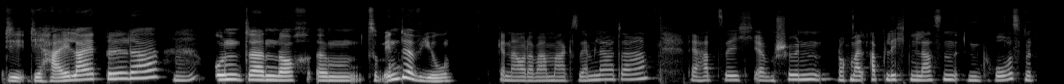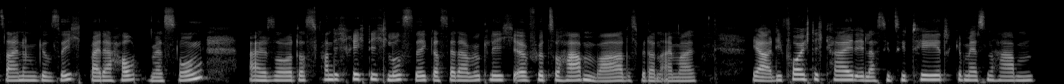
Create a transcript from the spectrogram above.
die, die Highlight-Bilder mhm. und dann noch ähm, zum Interview. Genau, da war Marc Semmler da. Der hat sich ähm, schön nochmal ablichten lassen in groß mit seinem Gesicht bei der Hautmessung. Also das fand ich richtig lustig, dass er da wirklich äh, für zu haben war, dass wir dann einmal ja die Feuchtigkeit, Elastizität gemessen haben.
